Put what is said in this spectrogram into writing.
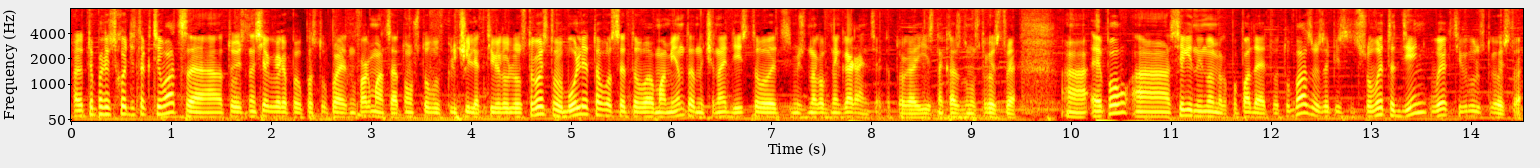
Это происходит активация, то есть на сервере поступает информация о том, что вы включили, активировали устройство. Более того, с этого момента начинает действовать международная гарантия, которая есть на каждом устройстве а, Apple. А серийный номер попадает в эту базу и записывается, что в этот день вы активировали устройство.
